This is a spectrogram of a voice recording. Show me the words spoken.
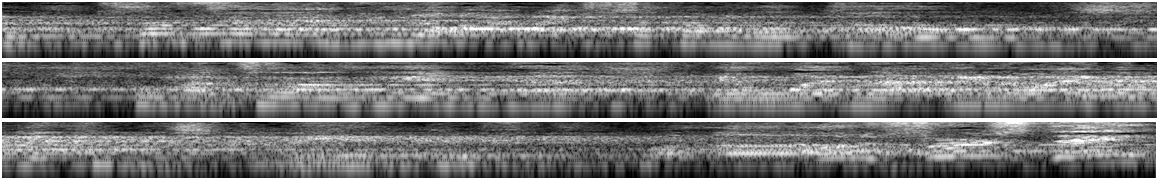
but sometimes, you know, I like to suck on little toes, put my tongue here and there and whatnot. You know, I ain't gonna get too descriptive. But, uh, On the first date?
